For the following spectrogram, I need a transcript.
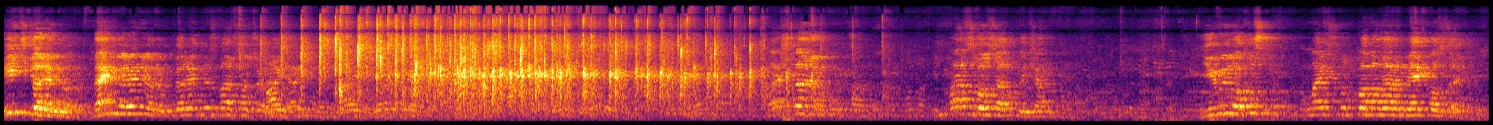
Hiç göremiyorum. Ben göremiyorum. Göreniniz varsa söyleyin. Başkanım, fazla uzatmayacağım. 29 Mayıs kutlamaları Beykoz'daydı.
